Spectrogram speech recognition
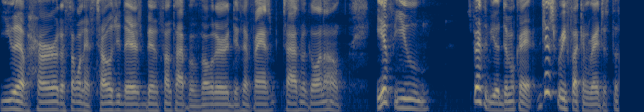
you have heard or someone has told you there's been some type of voter disenfranchisement going on, if you, especially if you're a Democrat, just re fucking register.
